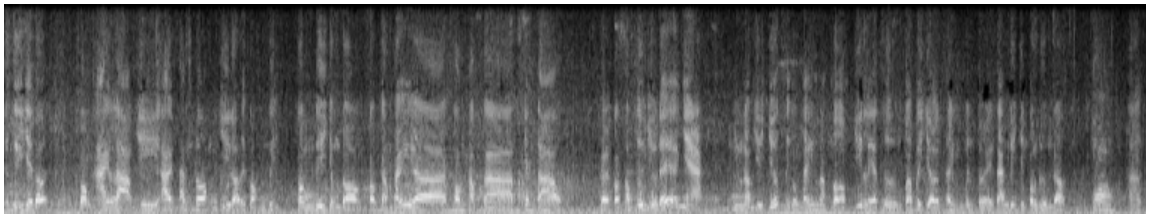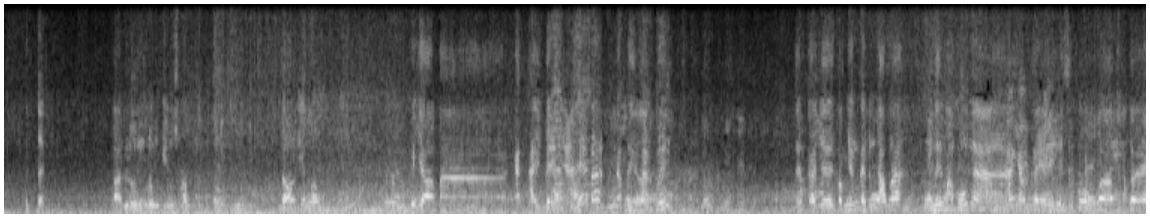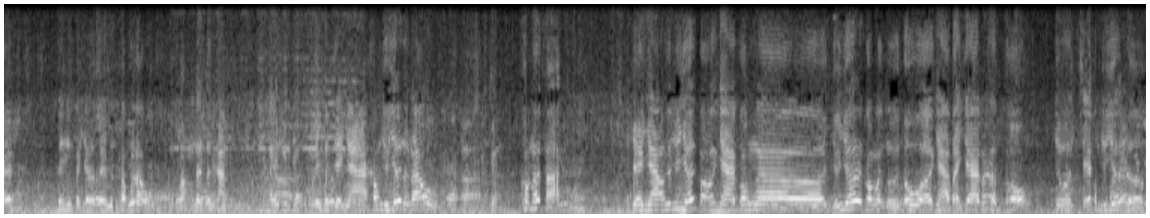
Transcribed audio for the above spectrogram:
cứ nghĩ vậy thôi. Còn ai làm gì ai thánh đoán gì đó thì con không biết. Con đi trong đoàn con cảm thấy à, con học à, bát chánh đạo. Rồi con học tứ diệu đế ở nhà. Nhiều năm về trước thì con thấy nó hợp với lẽ thường và bây giờ thầy Minh Tuệ đang đi trên con đường đó. Dạ. À, thức tỉnh. Và luôn luôn kiểm soát thật tốt đó vậy không bây giờ mà các thầy về nhà hết á các thầy lãng phí nên coi như con nhắn thầy Minh Công á. Nếu mà muốn uh, gặp thầy sư phụ uh, Minh Tuệ thì bây giờ thầy Minh Công bắt đầu bắt lên thực hành. Thì mình về nhà không giữ giới được đâu. Không nói thật. Về nhà không giữ giới con ở nhà con uh, giữ giới. Con là người tu ở nhà tại gia rất là ổn nhưng mà sẽ không giữ giới được.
